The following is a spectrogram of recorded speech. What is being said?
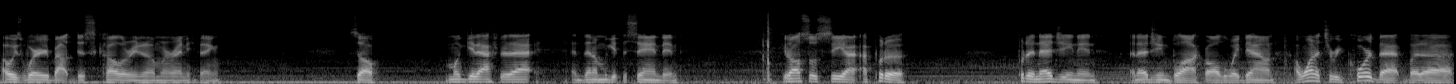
I always worry about discoloring them or anything. So I'm gonna get after that and then I'm gonna get the sand in. You can also see I, I put a put an edging in, an edging block all the way down. I wanted to record that, but uh,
